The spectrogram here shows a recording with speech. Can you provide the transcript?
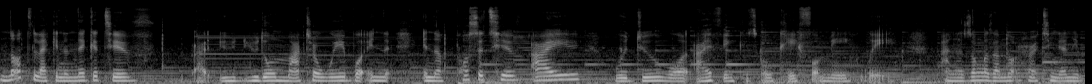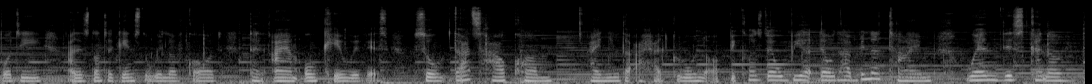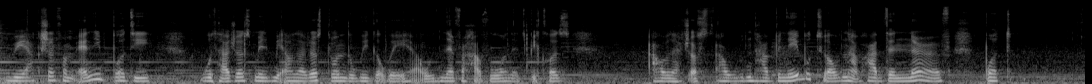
Not like in a negative, uh, you, you don't matter way, but in in a positive, I would do what I think is okay for me way. And as long as I'm not hurting anybody and it's not against the will of God, then I am okay with this. So that's how come I knew that I had grown up because there would be a, there would have been a time when this kind of reaction from anybody would have just made me, I would have just thrown the wig away. I would never have worn it because I would have just, I wouldn't have been able to. I wouldn't have had the nerve. But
